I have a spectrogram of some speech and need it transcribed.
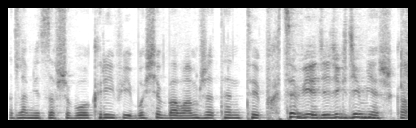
A dla mnie to zawsze było creepy, bo się bałam, że ten typ chce wiedzieć, gdzie mieszkam.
